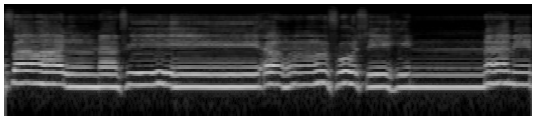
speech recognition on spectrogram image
فعلن في أنفسهن من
